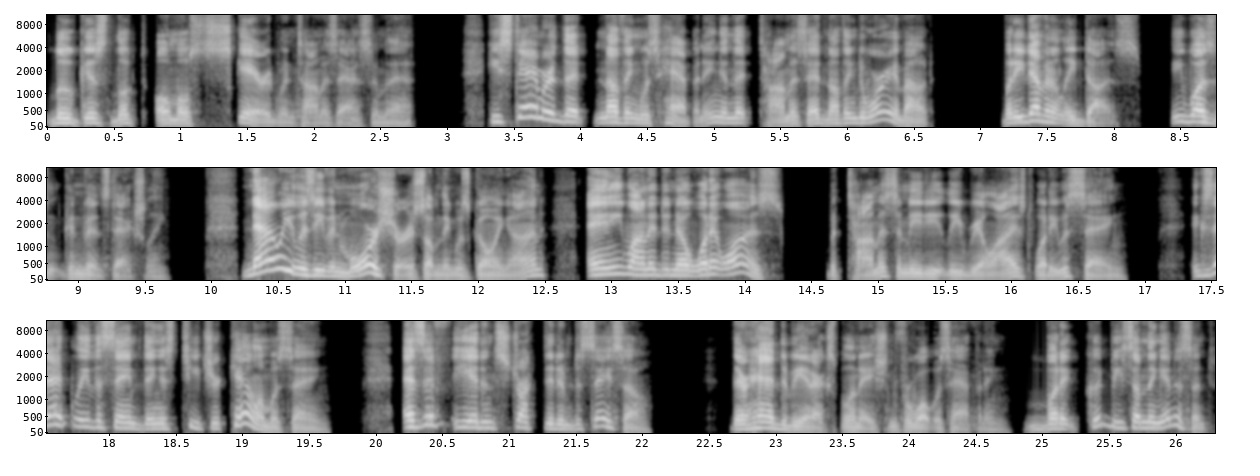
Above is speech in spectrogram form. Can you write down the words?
Lucas looked almost scared when Thomas asked him that. He stammered that nothing was happening and that Thomas had nothing to worry about. But he definitely does. He wasn't convinced, actually. Now he was even more sure something was going on, and he wanted to know what it was. But Thomas immediately realized what he was saying. Exactly the same thing as teacher Callum was saying, as if he had instructed him to say so. There had to be an explanation for what was happening, but it could be something innocent.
